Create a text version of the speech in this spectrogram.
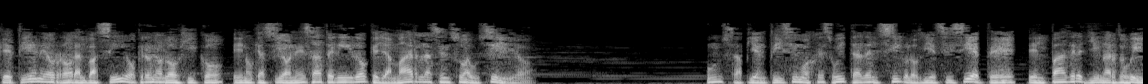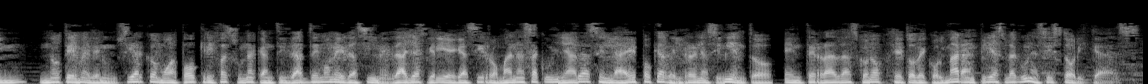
que tiene horror al vacío cronológico, en ocasiones ha tenido que llamarlas en su auxilio. Un sapientísimo jesuita del siglo XVII, el padre Ginardouin, no teme denunciar como apócrifas una cantidad de monedas y medallas griegas y romanas acuñadas en la época del Renacimiento, enterradas con objeto de colmar amplias lagunas históricas.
